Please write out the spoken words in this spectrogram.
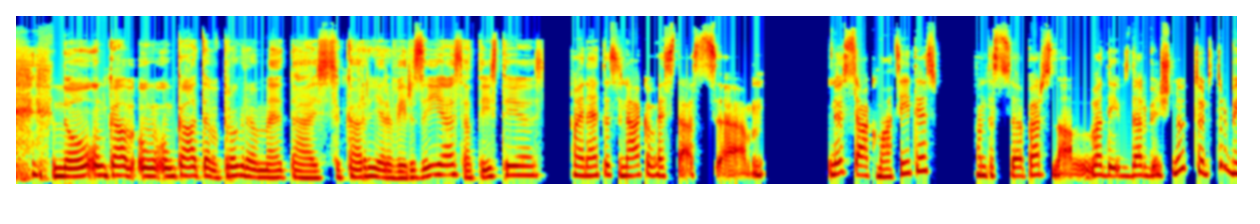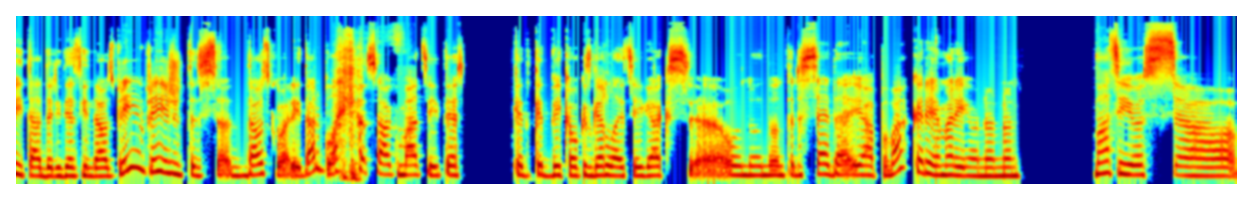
nu, un, kā, un, un kā tava programmētājas karjera virzījās, attīstījās? Vai ne? Tas ir nākamais stāsts. Um, nu, es sāku mācīties, un tas personāla vadības darbiņš, nu, tur, tur bija tāda arī diezgan daudz brīvu brīžu. Uh, daudz ko arī darba laikā sāku mācīties. Kad, kad bija kaut kas garlaicīgāks, un, un, un tad es sēdēju jā, pa vakariem arī un, un, un mācījos uh,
